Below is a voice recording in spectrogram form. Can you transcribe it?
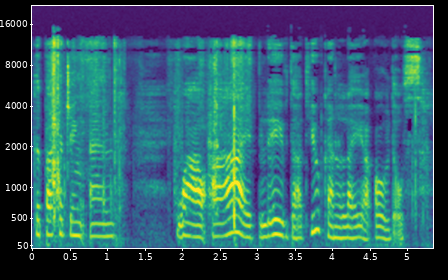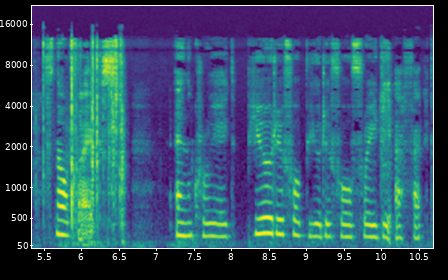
the packaging and wow i believe that you can layer all those snowflakes and create beautiful beautiful 3d effect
